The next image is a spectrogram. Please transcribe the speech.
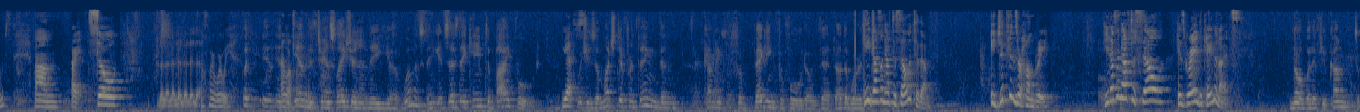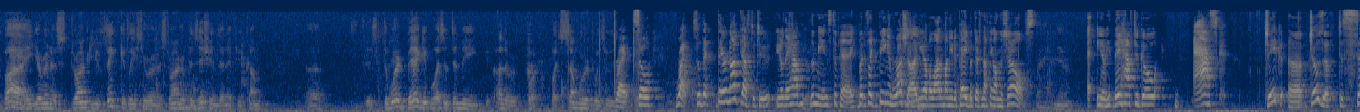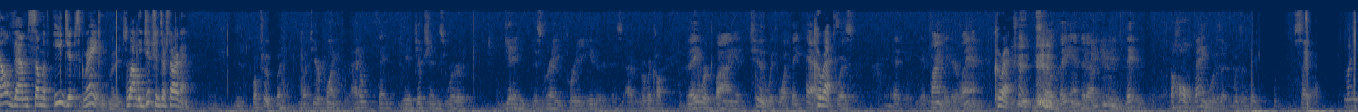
Oops. Um, all right, so, la, la, la, where were we? But in, in again, the translation in the uh, woman's thing, it says they came to buy food, Yes. which is a much different thing than coming for begging for food or that other word. He doesn't have to sell it to them. Egyptians are hungry. He doesn't have to sell his grain to Canaanites. No, but if you come to buy, you're in a stronger, you think at least you're in a stronger position than if you come. Uh, this- the word beg, it wasn't in the other book, but some word was used. Right. So, right. So that they're not destitute. You know, they have the means to pay. But it's like being in Russia and you have a lot of money to pay, but there's nothing on the shelves. Yeah. Uh, You know, they have to go ask Jake, uh, Joseph to sell them some of Egypt's grain Right. while the Egyptians are starving. Well, true, but, but to your point, I don't think the Egyptians were getting this grain free either. As I recall, they were buying it too with what they had. Correct. Which was, it, it, finally, their land. Correct. So they ended up, they, the whole thing was a, was a big sale. Money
